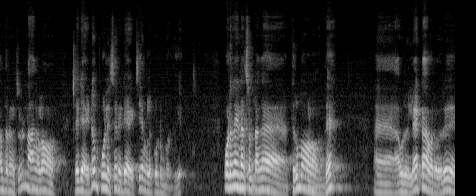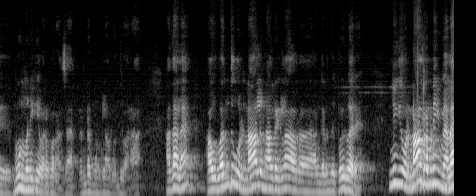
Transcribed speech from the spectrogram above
வந்துடுங்க சொல்லி நாங்களும் ரெடி ஆகிட்டோம் போலீஸும் ரெடி ஆகிடுச்சு எங்களை கூட்டும் போகிறதுக்கு உடனே என்ன சொல்லிட்டாங்க திருமாவளம் வந்து அவர் லேட்டாக வரவர் மூணு மணிக்கு வரப்போகிறாங்க சார். ரெண்டரை மூணுக்கெலாம் அவர் வந்துடுவாரா அதால் அவர் வந்து ஒரு நாலு நாலரைக்கெலாம் அவர் அங்கேருந்து போயிடுவார். நீங்கள் ஒரு நாலரை மணிக்கு மேலே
